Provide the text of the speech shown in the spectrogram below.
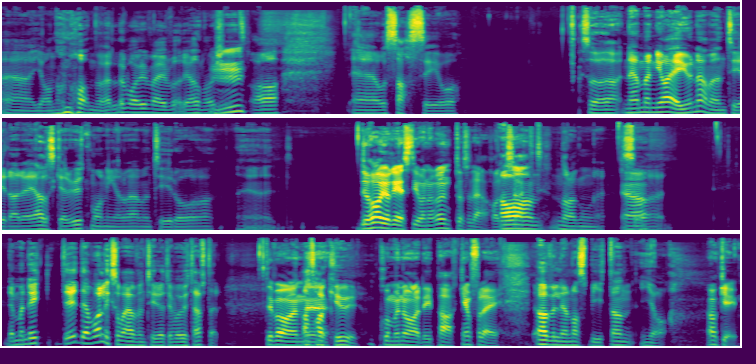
eh, Jan och Manuel var ju med i början och Mm. Ja, eh, och Sassi och Så nej men jag är ju en äventyrare, jag älskar utmaningar och äventyr och eh, Du har ju rest jorden runt och sådär har du Ja, sagt. några gånger Ja. så Nej men det, det, det var liksom äventyret jag var ute efter Det var en Att ha eh, kul promenad i parken för dig. Överlevnadsbiten, ja Okej.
